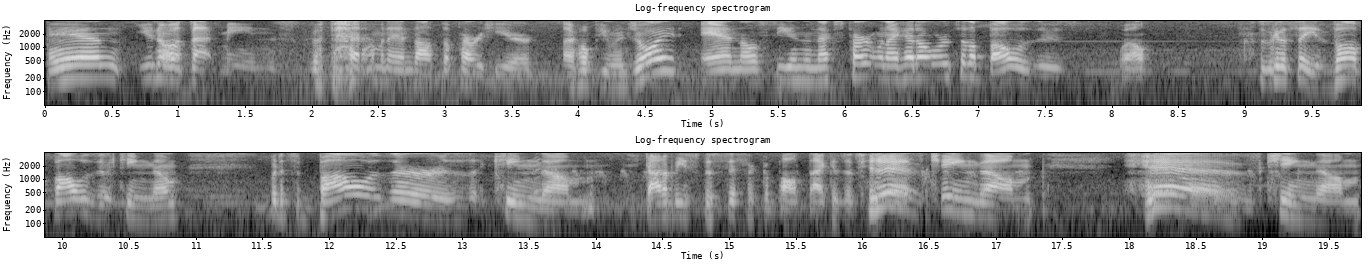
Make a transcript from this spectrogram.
And you know what that means. With that, I'm going to end off the part here. I hope you enjoyed, and I'll see you in the next part when I head over to the Bowser's... Well, I was going to say the Bowser Kingdom, but it's Bowser's kingdom. Gotta be specific about that, because it's his kingdom! His kingdom!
